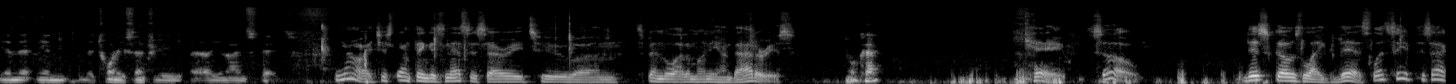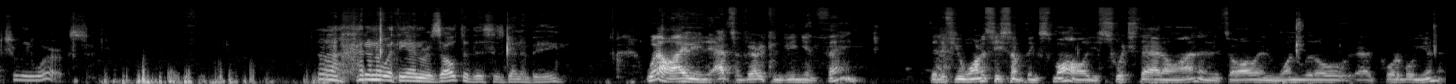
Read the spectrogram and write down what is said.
in the in the 20th century uh, United States. No, I just don't think it's necessary to um, spend a lot of money on batteries. Okay. Okay, so this goes like this. Let's see if this actually works. Uh, I don't know what the end result of this is going to be. Well, I mean, that's a very convenient thing. That if you want to see something small, you switch that on, and it's all in one little uh, portable unit.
